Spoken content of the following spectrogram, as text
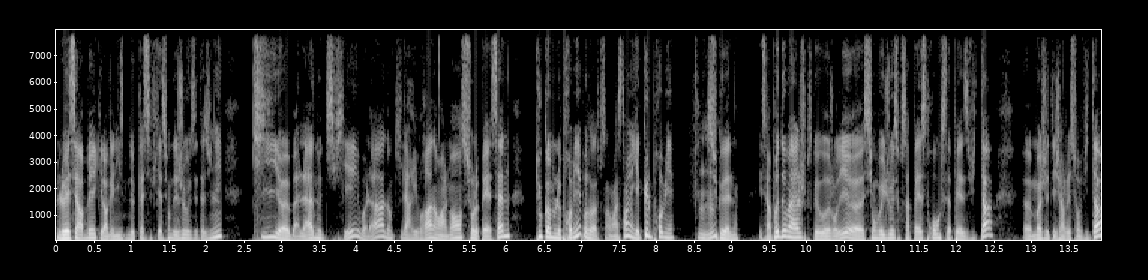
le SRB qui est l'organisme de classification des jeux aux États-Unis qui euh, bah, l'a notifié, voilà, donc il arrivera normalement sur le PSN, tout comme le premier. Pour pour l'instant, il y a que le premier. Mhm. Suikoden. Et c'est un peu dommage parce qu'aujourd'hui, euh, si on veut y jouer sur sa PS3 ou sa PS Vita, euh, moi j'ai téléchargé sur Vita,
